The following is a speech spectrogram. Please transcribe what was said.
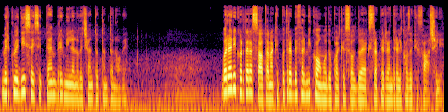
Mercoledì 6 settembre 1989. Vorrei ricordare a Satana che potrebbe farmi comodo qualche soldo extra per rendere le cose più facili.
